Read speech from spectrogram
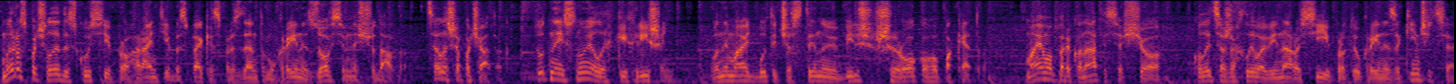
Ми розпочали дискусії про гарантії безпеки з президентом України зовсім нещодавно. Це лише початок. Тут не існує легких рішень. Вони мають бути частиною більш широкого пакету. Маємо переконатися, що коли ця жахлива війна Росії проти України закінчиться,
